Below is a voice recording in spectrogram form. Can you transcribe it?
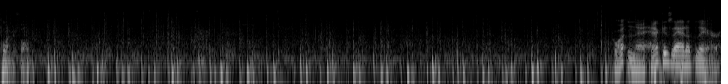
That's wonderful. What in the heck is that up there?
